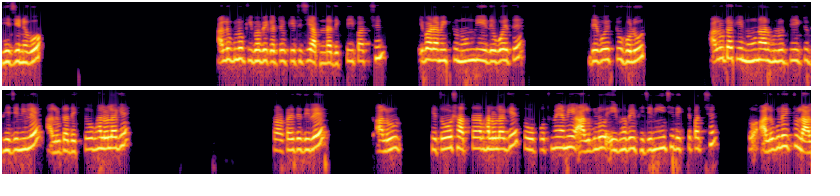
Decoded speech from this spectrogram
ভেজে নেব। আলুগুলো কীভাবে কেটে, কেটেছি আপনারা দেখতেই পাচ্ছেন। এবার আমি একটু নুন দিয়ে দেবো এতে। দেবো একটু হলুদ। আলুটাকে নুন আর হলুদ দিয়ে একটু ভেজে নিলে আলুটা দেখতেও ভালো লাগে। তরকারিতে দিলে আলুর খেতেও স্বাদটা ভালো লাগে। তো প্রথমে আমি আলুগুলো এইভাবে ভেজে নিয়েছি, দেখতে পাচ্ছেন? তো আলুগুলো একটু লাল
